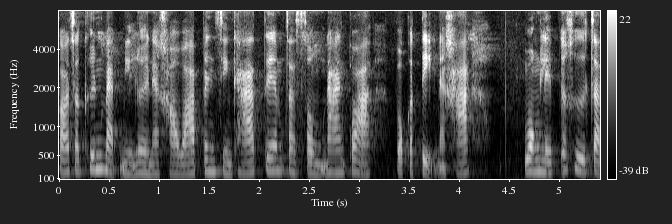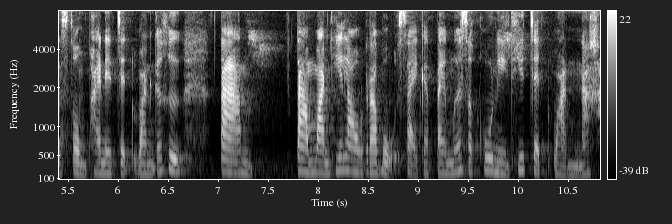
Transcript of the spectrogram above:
ก็จะขึ้นแบบนี้เลยนะคะ ว่าเป็นสินค้าเตรียมจัดส่งนานกว่าปกตินะคะ วงเล็บก็คือจัดส่งภายใน 7 วันก็คือ ตามตามวันที่เราระบุใส่กันไปเมื่อสักครู่นี้ที่ 7 วันนะค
